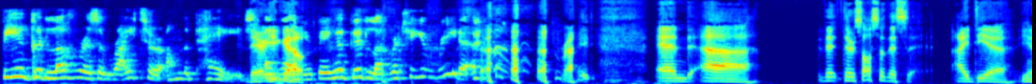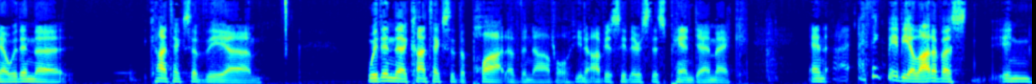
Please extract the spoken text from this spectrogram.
Be a good lover as a writer on the page. There you and go. You're being a good lover to your reader. right. And uh, th- there's also this idea, you know, within the context of the. Um, within the context of the plot of the novel, you know, obviously there's this pandemic, and I, I think maybe a lot of us in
